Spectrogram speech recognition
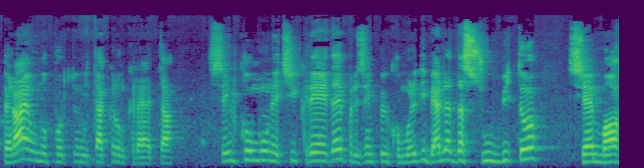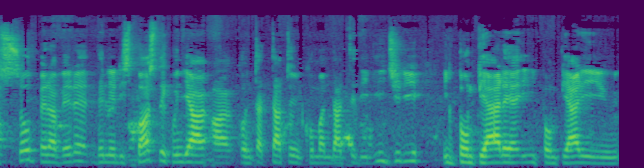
però è un'opportunità concreta. Se il comune ci crede, per esempio il comune di Biella da subito si è mosso per avere delle risposte, quindi ha, ha contattato il comandante dei vigili, il pompiere, i pompieri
